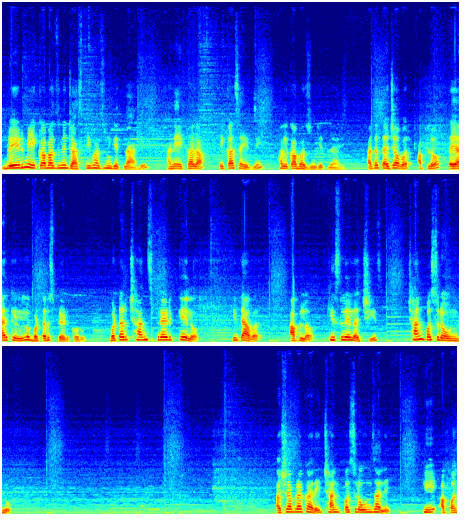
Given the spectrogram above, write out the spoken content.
ब्रेड मी एका बाजूने जास्ती भाजून घेतला आहे आणि एकाला एका साईडने हलका भाजून घेतला आहे. आता त्याच्यावर आपलं तयार केलेलं बटर स्प्रेड करू. बटर छान स्प्रेड केलं की त्यावर आपलं किसलेलं चीज छान पसरवून घेऊ. अशा प्रकारे छान पसरवून झाले की आपण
